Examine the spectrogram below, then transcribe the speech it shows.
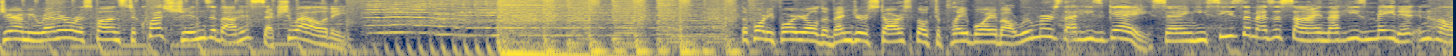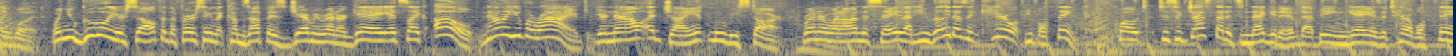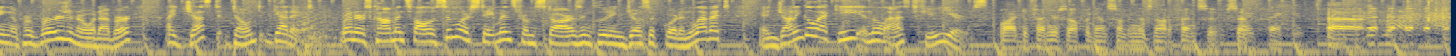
Jeremy Renner responds to questions about his sexuality. The 44 year old Avengers star spoke to Playboy about rumors that he's gay, saying he sees them as a sign that he's made it in Hollywood. When you Google yourself and the first thing that comes up is Jeremy Renner gay, it's like, oh, now you've arrived. You're now a giant movie star. Renner went on to say that he really doesn't care what people think. Quote, to suggest that it's negative, that being gay is a terrible thing, a perversion or whatever, I just don't get it. Renner's comments follow similar statements from stars including Joseph Gordon Levitt and Johnny Galecki in the last few years. Why defend yourself against something that's not offensive? So, Thank you. Uh,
